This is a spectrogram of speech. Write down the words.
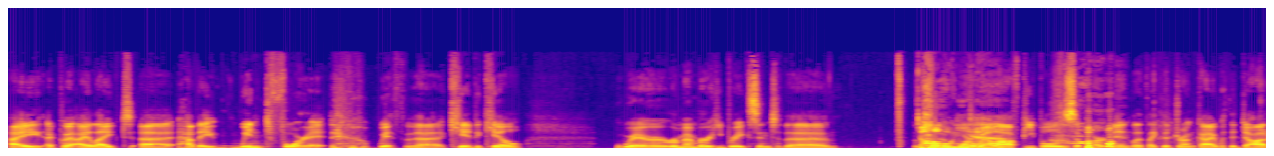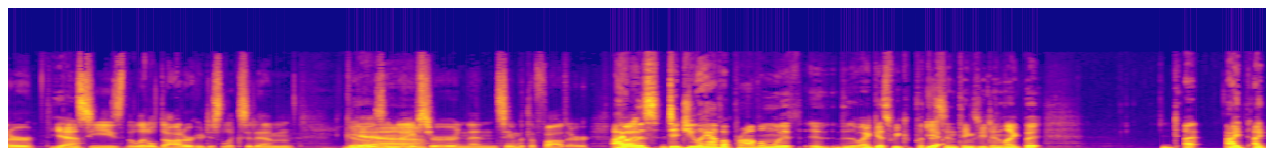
I, I put I liked uh, how they went for it with the kid kill, where remember he breaks into the Oh, more yeah. well off people's apartment, like like the drunk guy with the daughter, Yeah. and sees the little daughter who just looks at him, goes Yeah. and knifes her, and then same with the father. I But- was. Did you have a problem with? Uh, I guess we could put this Yeah. in things we didn't like, but I, I, I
